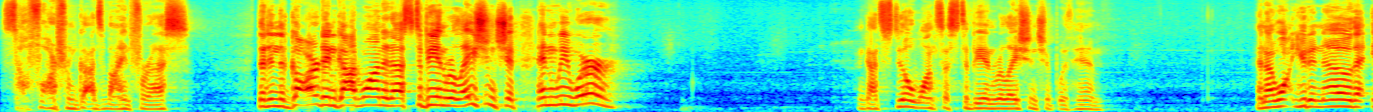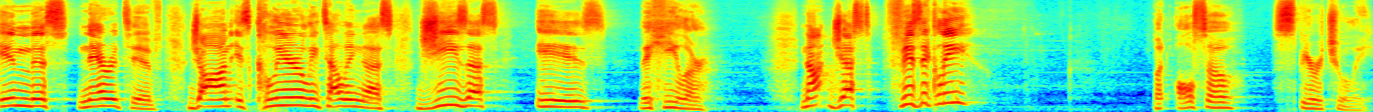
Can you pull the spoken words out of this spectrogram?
so far from God's mind for us. That in the garden, God wanted us to be in relationship, and we were. And God still wants us to be in relationship with Him. And I want you to know that in this narrative, John is clearly telling us Jesus is the healer. Not just physically, but also spiritually.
